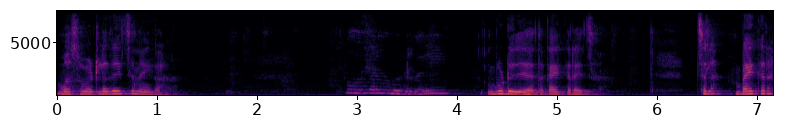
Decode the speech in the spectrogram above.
मसवटला जायचं नाही का? बुडू दे आता काय करायचं? चला बाय करा.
